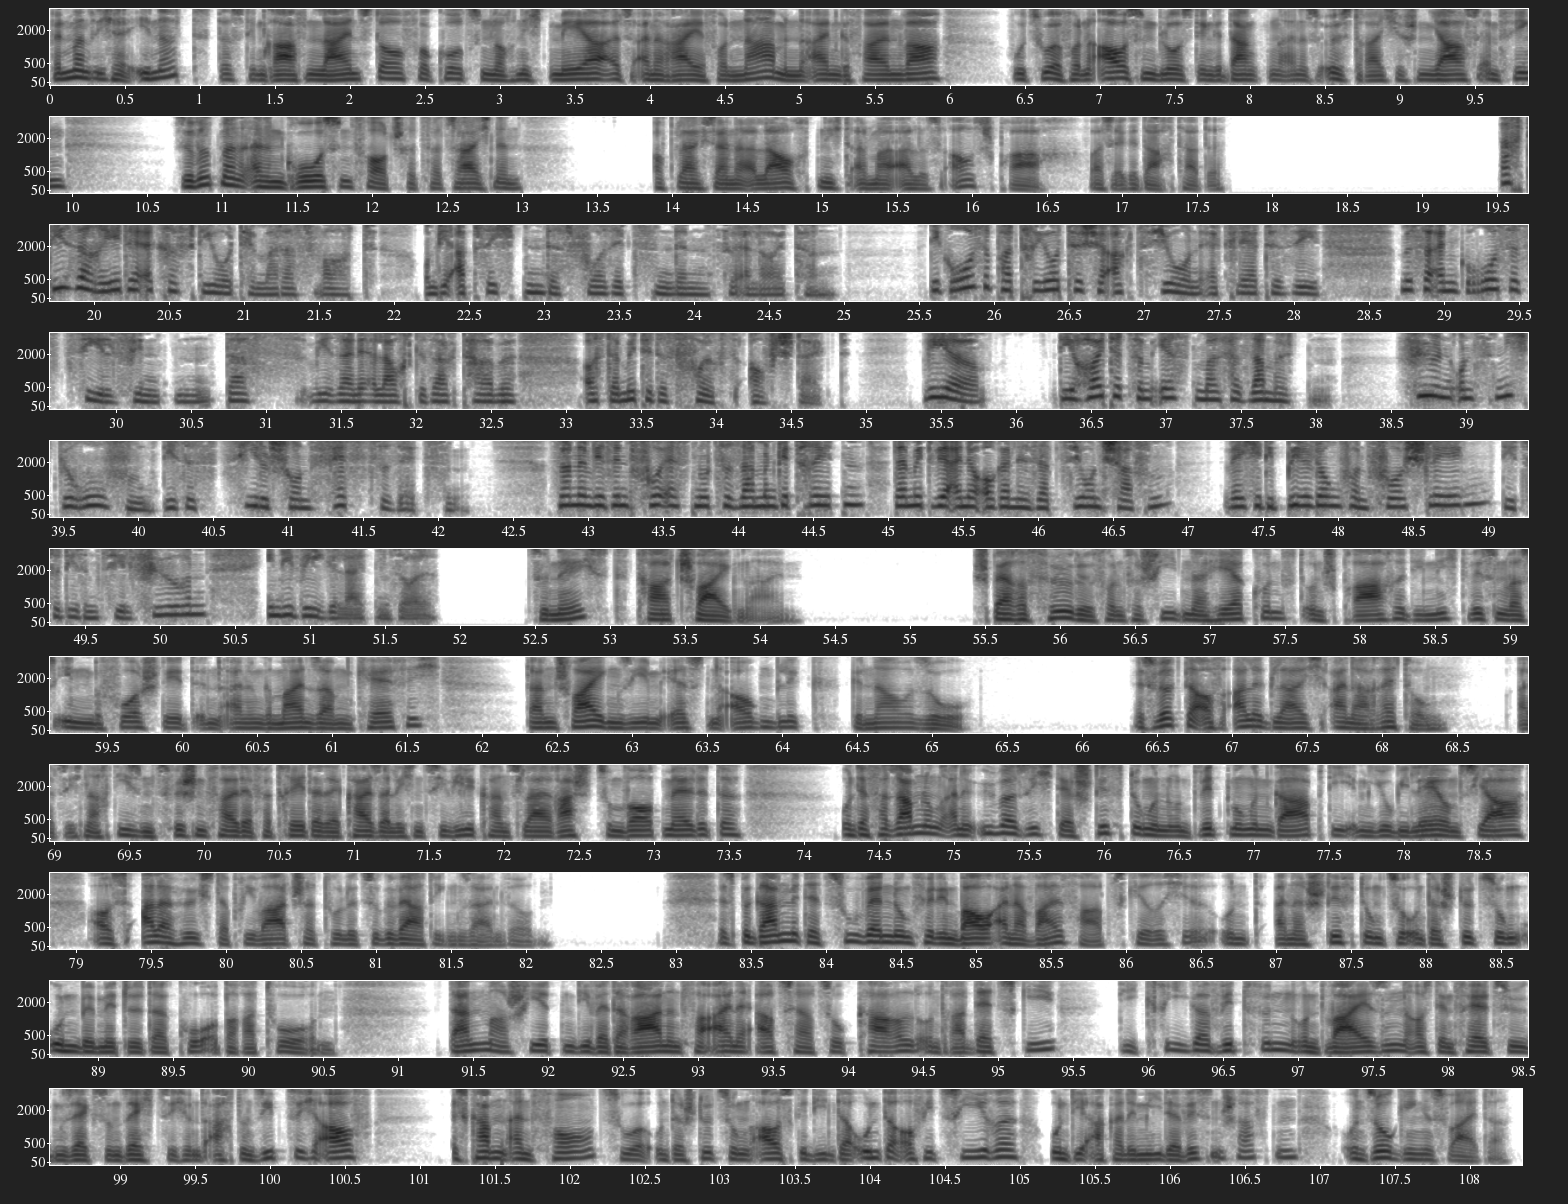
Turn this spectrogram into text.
Wenn man sich erinnert, dass dem Grafen Leinsdorf vor kurzem noch nicht mehr als eine Reihe von Namen eingefallen war, wozu er von außen bloß den Gedanken eines österreichischen Jahrs empfing, so wird man einen großen Fortschritt verzeichnen, obgleich seine Erlaucht nicht einmal alles aussprach, was er gedacht hatte. Nach dieser Rede ergriff Diotima das Wort um die Absichten des Vorsitzenden zu erläutern. Die große patriotische Aktion, erklärte sie, müsse ein großes Ziel finden, das, wie seine Erlaucht gesagt habe, aus der Mitte des Volks aufsteigt. Wir, die heute zum ersten Mal versammelten, fühlen uns nicht berufen, dieses Ziel schon festzusetzen, sondern wir sind vorerst nur zusammengetreten, damit wir eine Organisation schaffen, welche die Bildung von Vorschlägen, die zu diesem Ziel führen, in die Wege leiten soll. Zunächst trat Schweigen ein. Sperre Vögel von verschiedener Herkunft und Sprache, die nicht wissen, was ihnen bevorsteht, in einen gemeinsamen Käfig, dann schweigen sie im ersten Augenblick genau so. Es wirkte auf alle gleich einer Rettung, als sich nach diesem Zwischenfall der Vertreter der kaiserlichen Zivilkanzlei rasch zum Wort meldete und der Versammlung eine Übersicht der Stiftungen und Widmungen gab, die im Jubiläumsjahr aus allerhöchster Privatschatulle zu gewärtigen sein würden. Es begann mit der Zuwendung für den Bau einer Wallfahrtskirche und einer Stiftung zur Unterstützung unbemittelter Kooperatoren. Dann marschierten die Veteranenvereine Erzherzog Karl und Radetzky, die Kriegerwitwen und Waisen aus den Feldzügen 66 und 78 auf, es kamen ein Fonds zur Unterstützung ausgedienter Unteroffiziere und die Akademie der Wissenschaften, und so ging es weiter.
